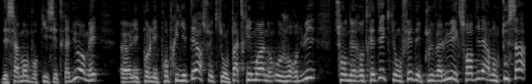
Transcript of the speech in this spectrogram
décemment pour qui c'est très dur, mais les, les, propriétaires, ceux qui ont le patrimoine aujourd'hui, sont des retraités qui ont fait des plus-values extraordinaires. Donc tout ça,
